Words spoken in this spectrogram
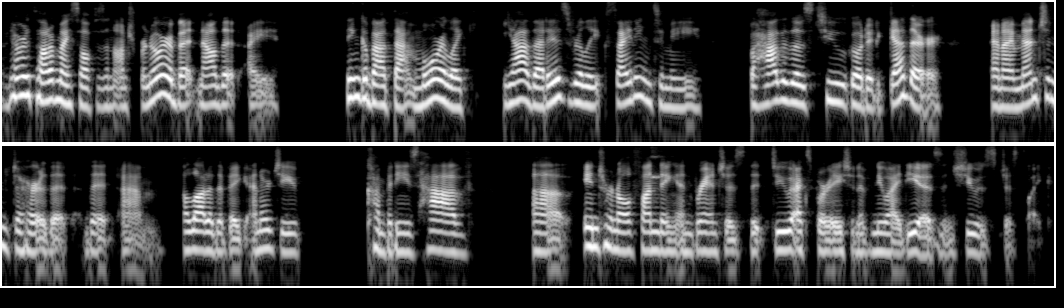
I've never thought of myself as an entrepreneur. But now that I think about that more, like, yeah, that is really exciting to me. But how do those two go together? And I mentioned to her that that um, a lot of the big energy companies have uh, internal funding and branches that do exploration of new ideas. And she was just like,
